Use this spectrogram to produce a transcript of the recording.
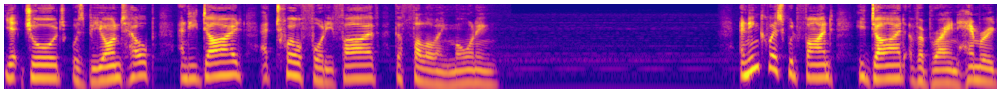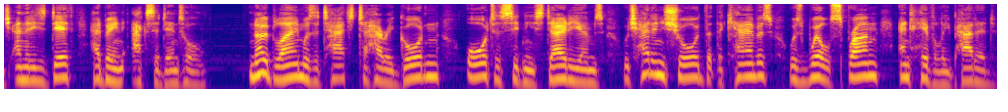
Yet George was beyond help and he died at 12:45 the following morning. An inquest would find he died of a brain hemorrhage and that his death had been accidental. No blame was attached to Harry Gordon or to Sydney Stadiums, which had ensured that the canvas was well sprung and heavily padded.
